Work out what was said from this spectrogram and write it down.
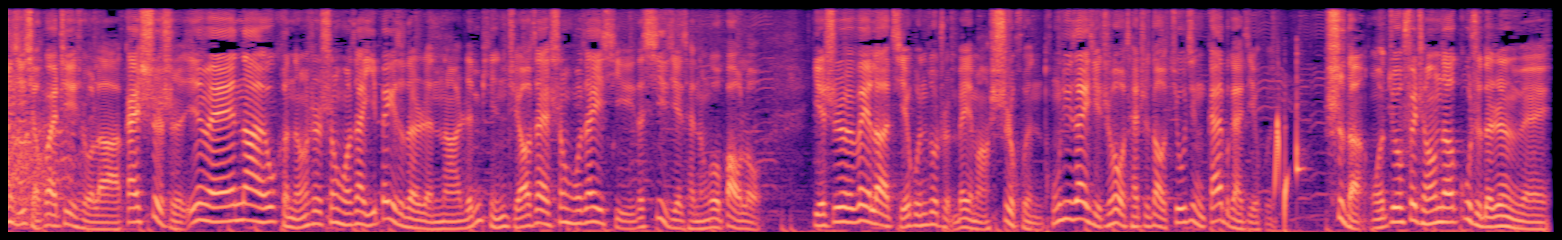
一级小怪 G 说了，该试试，因为那有可能是生活在一辈子的人呢。人品只要在生活在一起的细节才能够暴露，也是为了结婚做准备嘛。试婚同居在一起之后才知道究竟该不该结婚。是的，我就非常的固执的认为，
